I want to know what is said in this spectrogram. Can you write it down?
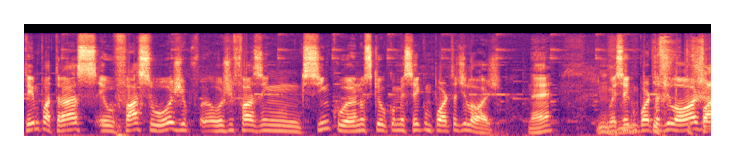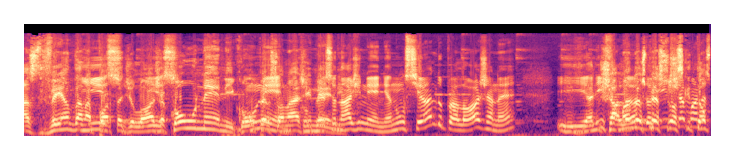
tempo atrás, eu faço hoje, hoje fazem cinco anos que eu comecei com porta de loja, né? Comecei com porta Uhum. De loja. faz venda na porta de loja com o Nene, com o Nene, personagem com o Nene. personagem Nene, anunciando pra loja, né? E ali Uhum. Chamando falando as ali, pessoas que chamando estão as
